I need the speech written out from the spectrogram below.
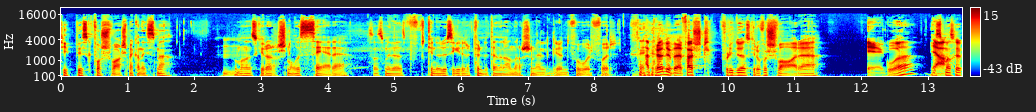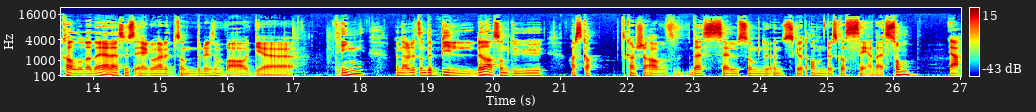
typisk forsvarsmekanisme. Hvor man ønsker å rasjonalisere. Sånn som i det kunne du sikkert funnet en eller annen rasjonell grunn for hvorfor. Jeg prøvde jo på det først. Fordi du ønsker å forsvare egoet, hvis Ja. man skal kalle det det. Jeg syns ego er litt sånn Det blir litt sånn vag eh, ting. Men det er jo litt sånn det bildet da som du har skapt kanskje av deg selv, som du ønsker at andre skal se deg som. Ja.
